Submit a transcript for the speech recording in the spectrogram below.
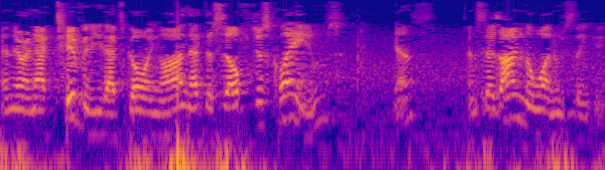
and they're an activity that's going on that the self just claims, yes, and says, I'm the one who's thinking.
